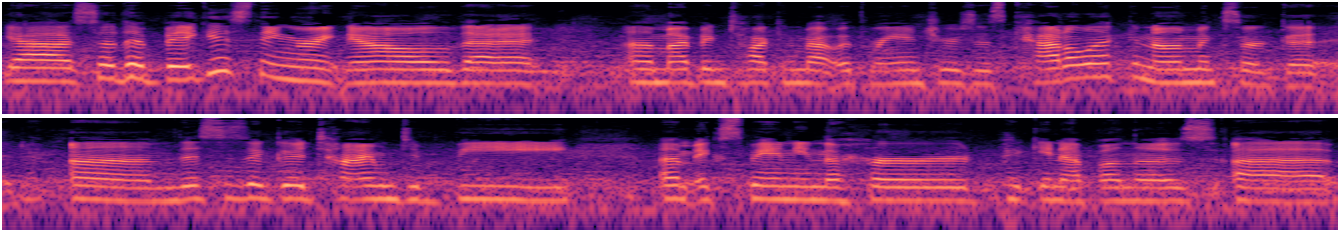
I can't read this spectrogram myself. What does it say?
Yeah, so the biggest thing right now that um, I've been talking about with ranchers is cattle economics are good. Um, this is a good time to be um, expanding the herd, picking up on those uh,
